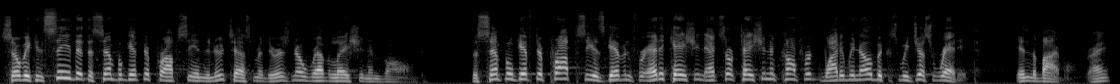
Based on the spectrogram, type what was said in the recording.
So we can see that the simple gift of prophecy in the New Testament, there is no revelation involved. The simple gift of prophecy is given for education, exhortation, and comfort. Why do we know? Because we just read it in the Bible, right?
